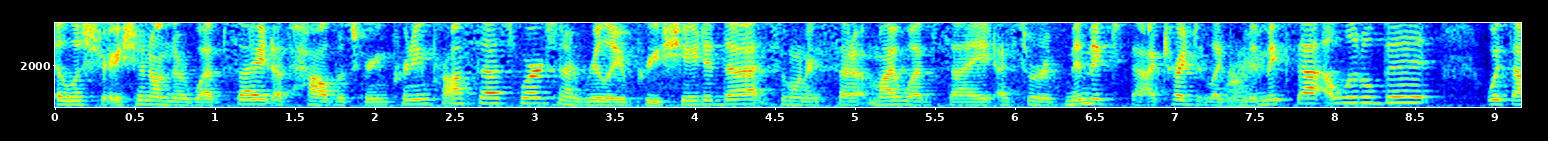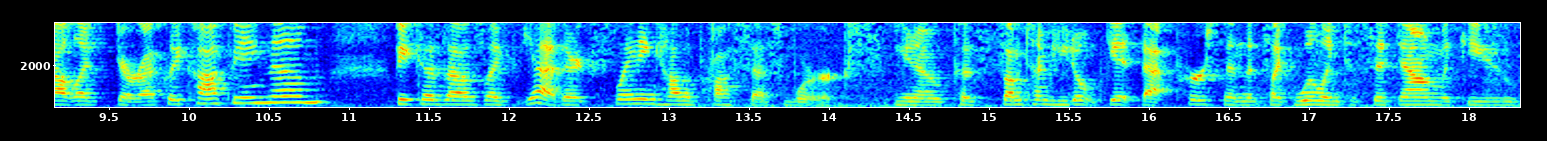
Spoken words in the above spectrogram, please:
illustration on their website of how the screen printing process works and I really appreciated that. So when I set up my website, I sort of mimicked that. I tried to like Right. mimic that a little bit without like directly copying them because I was like, yeah, they're explaining how the process works, you know, cuz sometimes you don't get that person that's like willing to sit down with you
